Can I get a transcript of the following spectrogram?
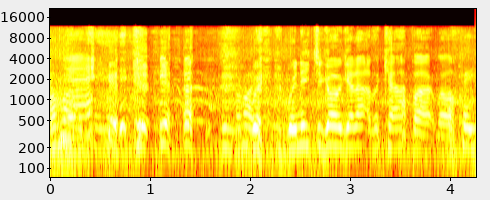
All right, Yeah. okay, yeah. All We, we need to go and get out of the car park though. okay, yeah.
